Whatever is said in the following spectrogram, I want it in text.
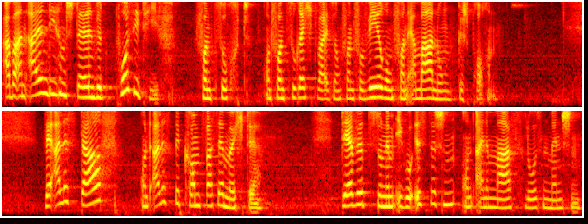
Aber an allen diesen Stellen wird positiv von Zucht und von Zurechtweisung, von Verwehrung, von Ermahnung gesprochen. Wer alles darf und alles bekommt, was er möchte, der wird zu einem egoistischen und einem maßlosen Menschen.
